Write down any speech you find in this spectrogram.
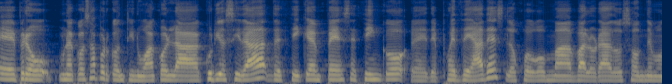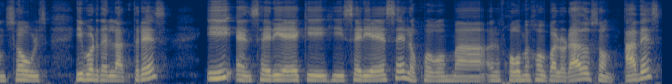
Eh, pero una cosa, por continuar con la curiosidad, decir que en PS5, eh, después de Hades, los juegos más valorados son Demon Souls y Borderlands 3. Y en Serie X y Serie S, los juegos, más, los juegos mejor valorados son Hades,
